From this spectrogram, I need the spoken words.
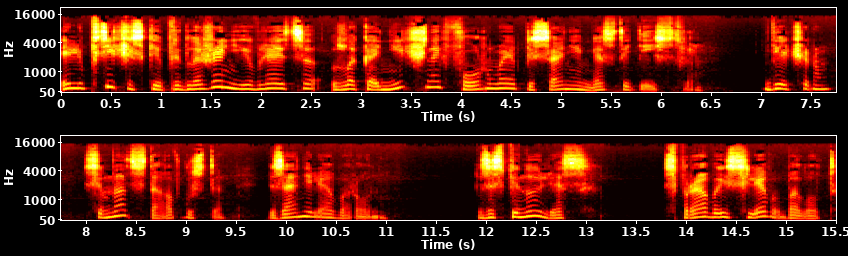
Эллиптические предложения являются лаконичной формой описания места действия. Вечером 17 августа заняли оборону. За спиной лес, справа и слева болото.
